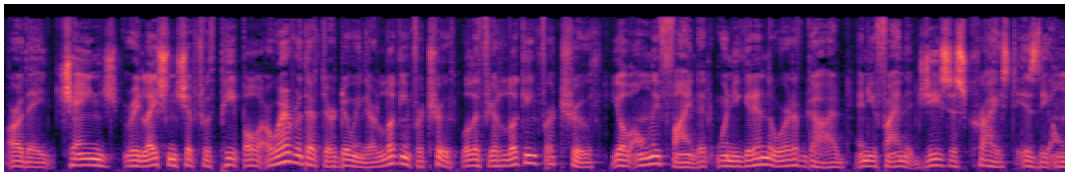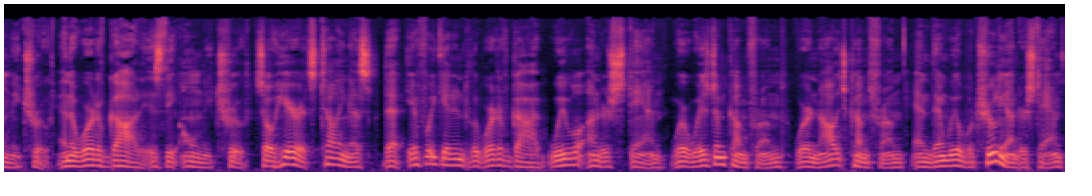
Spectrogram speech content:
or they change relationships with people, or whatever that they're doing. They're looking for truth. Well, if you're looking for truth, you'll only find it when you get in the word of God and you find that Jesus Christ is the only truth. And the Word of God is the only truth. So here it's telling us that if we get into the Word of God, we will understand where wisdom comes from, where knowledge comes from, and then we will truly understand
